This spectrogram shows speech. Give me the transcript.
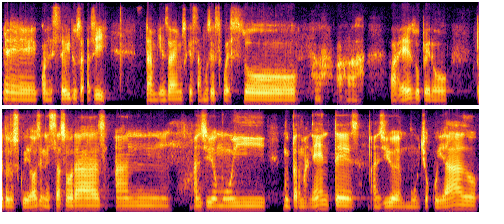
eh, con este virus así. También sabemos que estamos expuestos a, a, a, eso, pero, pero los cuidados en estas horas han, han sido muy, muy permanentes, han sido de mucho cuidado,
